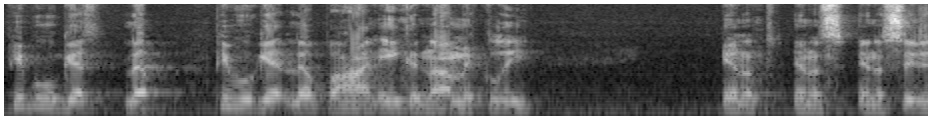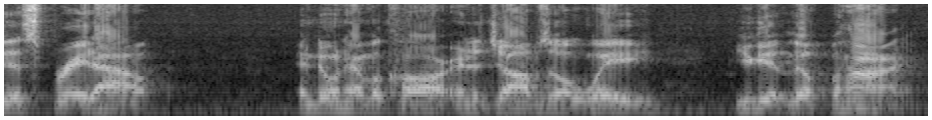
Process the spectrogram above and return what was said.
People who get left, people who get left behind economically in a, in a, in a city that's spread out and don't have a car and the jobs are away, you get left behind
